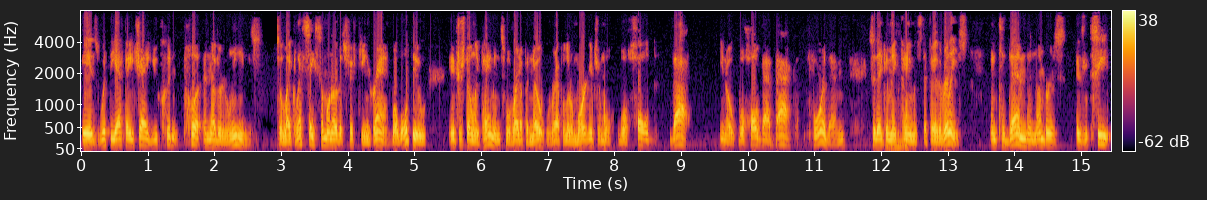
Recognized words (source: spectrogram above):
is with the FHA you couldn't put another liens so, like, let's say someone owed us 15 grand. Well, we'll do interest only payments. We'll write up a note, we'll write up a little mortgage, and we'll, we'll hold that, you know, we'll hold that back for them so they can make mm-hmm. payments to pay the release. And to them, the numbers is, see,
